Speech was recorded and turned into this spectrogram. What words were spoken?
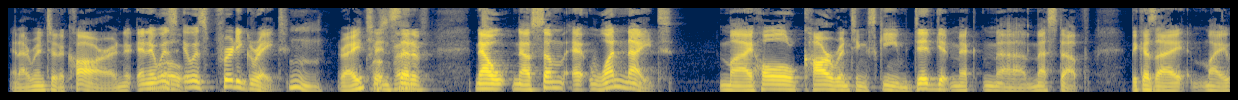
and I rented a car, and and it was Whoa. it was pretty great. Right, instead of now now some at one night my whole car renting scheme did get me- uh, messed up because I my,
